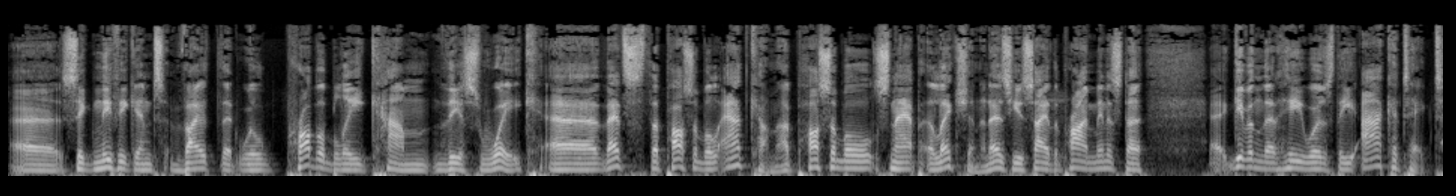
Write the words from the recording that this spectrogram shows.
uh, significant vote that will probably come this week. Uh, that's the possible outcome, a possible snap election. And as you say, the Prime Minister uh, given that he was the architect,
